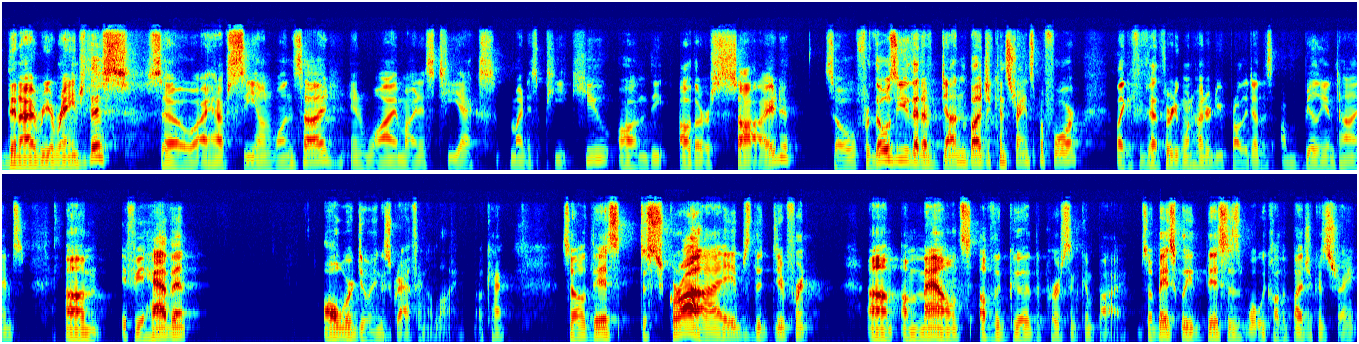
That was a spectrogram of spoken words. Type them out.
Then I rearrange this. So I have C on one side and Y minus TX minus PQ on the other side. So for those of you that have done budget constraints before, like if you've had 3100, you've probably done this a billion times. Um, if you haven't, all we're doing is graphing a line. Okay. So this describes the different um, amounts of the good the person can buy. So basically, this is what we call the budget constraint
